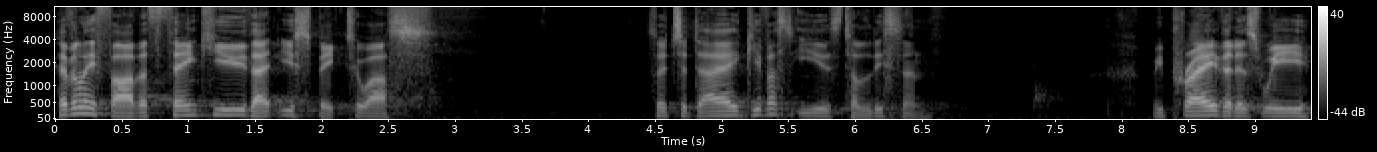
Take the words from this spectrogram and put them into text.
Heavenly Father, thank you that you speak to us. So today, give us ears to listen. We pray that as we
